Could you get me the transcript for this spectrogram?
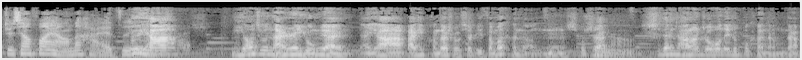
就像放羊的孩子一对样。呀，你要求男人永远哎呀把你捧在手心里，怎么可能？是不是不？时间长了之后那是不可能的。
